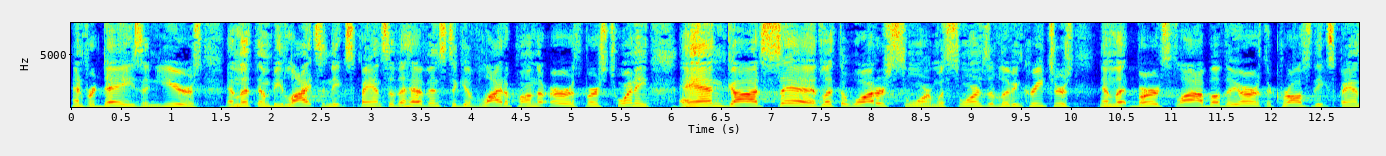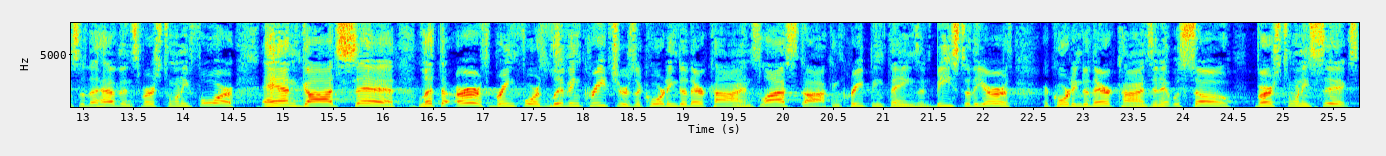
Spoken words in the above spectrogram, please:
and for days and years, and let them be lights in the expanse of the heavens to give light upon the earth. Verse 20. And God said, let the waters swarm with swarms of living creatures, and let birds fly above the earth across the expanse of the heavens. Verse 24. And God said, let the earth bring forth living creatures according to their kinds, livestock and creeping things and beasts of the earth according to their kinds. And it was so. Verse 26.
